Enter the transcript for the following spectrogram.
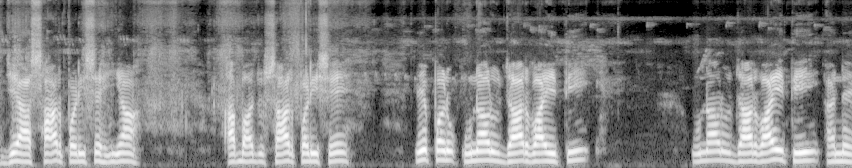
જે આ સાર પડી છે અહીંયા, આ બાજુ સાર પડી છે. એ પણ ઉનાળુ જાર વાવી હતી. ઉનાળુ જાર વાવી હતી અને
